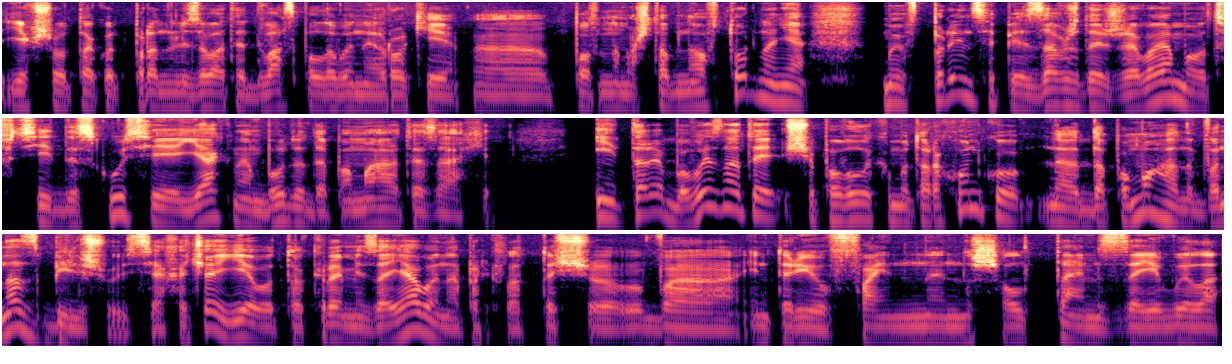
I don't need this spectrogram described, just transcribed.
якщо так от проаналізувати два з половиною роки е, повномасштабного вторгнення, ми в принципі завжди живемо от в цій дискусії, як нам буде допомагати Захід. І треба визнати, що по великому то рахунку е, допомога вона збільшується. Хоча є от окремі заяви, наприклад, те, що в е, інтерв'ю Financial Times заявила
